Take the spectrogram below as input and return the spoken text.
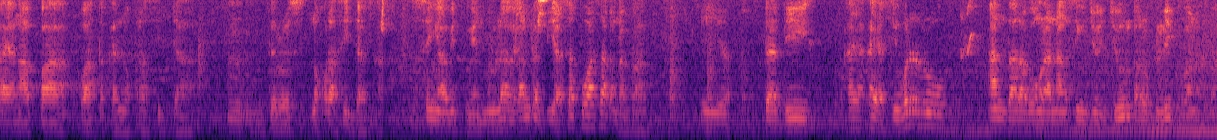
kayak ngapa watak nok rasida Heeh. terus nok rasida kah sing awit pengen mula kan kebiasa puasa kan apa Iya. jadi kayak kayak si weru antara wong lanang sing jujur karo beli kan apa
